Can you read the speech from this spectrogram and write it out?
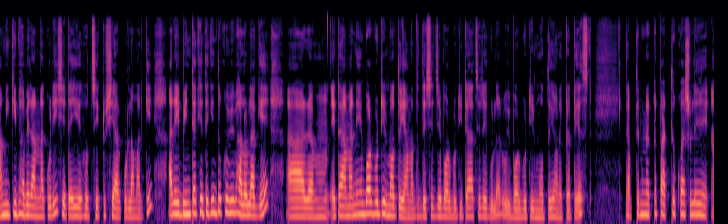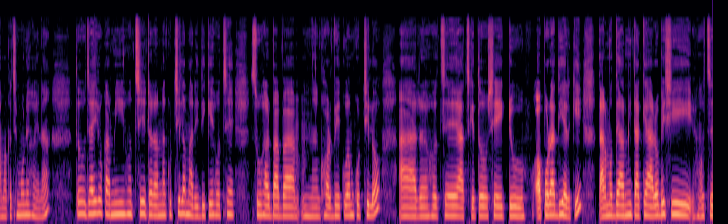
আমি কীভাবে রান্না করি সেটাই হচ্ছে একটু শেয়ার করলাম আর কি আর এই বিনটা খেতে কিন্তু খুবই ভালো লাগে। আর এটা মানে বরবটির মতোই। আমাদের দেশের যে বরবটিটা আছে রেগুলার ওই বরবটির মতোই অনেকটা টেস্ট তেমন একটা পার্থক্য আসলে আমার কাছে মনে হয় না। তো যাই হোক, আমি হচ্ছে এটা রান্না করছিলাম আর এদিকে হচ্ছে সুহার বাবা ঘর ভেকুয়াম করছিল। আর হচ্ছে আজকে তো সে একটু অপরাধী আর কি। তার মধ্যে আমি তাকে আরও বেশি হচ্ছে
